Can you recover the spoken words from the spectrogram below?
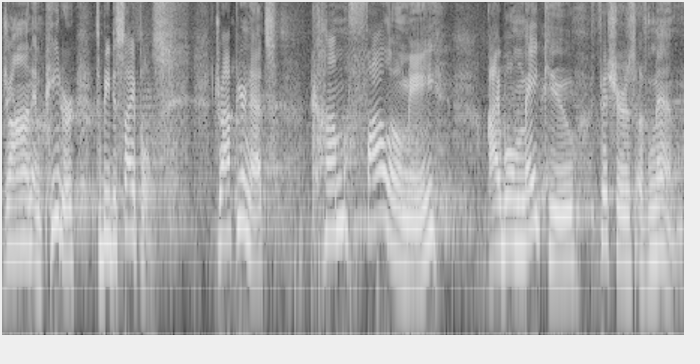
John, and Peter to be disciples. Drop your nets, come follow me, I will make you fishers of men.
